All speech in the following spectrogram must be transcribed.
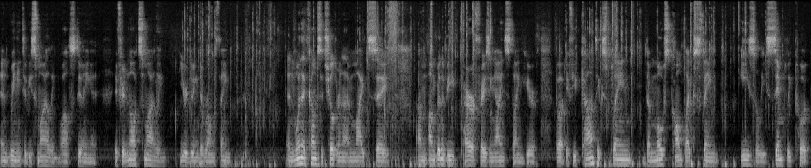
And we need to be smiling whilst doing it. If you're not smiling you're doing the wrong thing. And when it comes to children i might say I'm, I'm going to be paraphrasing einstein here but if you can't explain the most complex thing easily, simply put,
